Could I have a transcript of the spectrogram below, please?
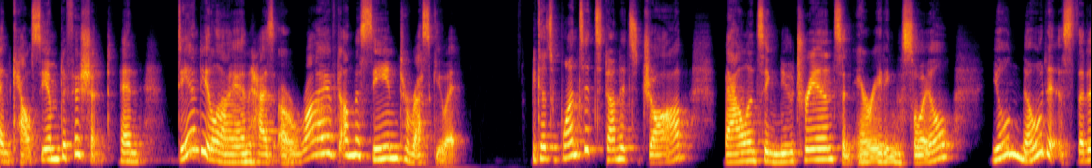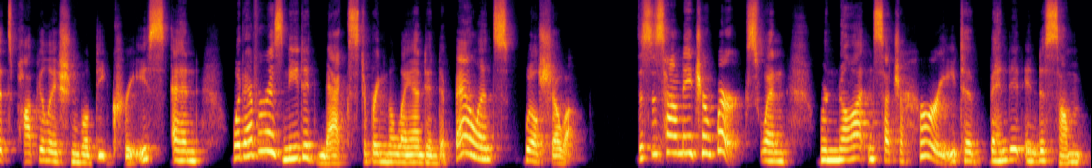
and calcium deficient, and Dandelion has arrived on the scene to rescue it. Because once it's done its job, balancing nutrients and aerating the soil, you'll notice that its population will decrease, and whatever is needed next to bring the land into balance will show up. This is how nature works when we're not in such a hurry to bend it into some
